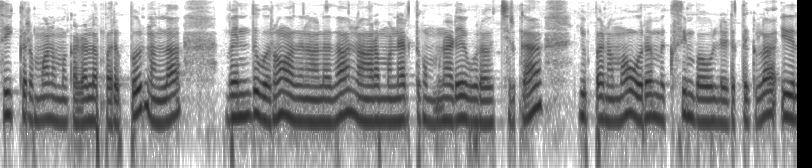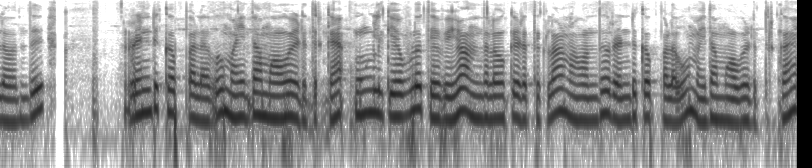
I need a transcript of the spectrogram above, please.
சீக்கிரமாக நம்ம கடலைப்பருப்பு நல்லா வெந்து வரும். அதனால தான் நான் அரை மணி நேரத்துக்கு முன்னாடியே ஊற வச்சுருக்கேன். இப்போ நம்ம ஒரு மிக்சிங் பவுல் எடுத்துக்கலாம். இதில் வந்து ரெண்டு கப் அளவு மைதா மாவு எடுத்திருக்கேன். உங்களுக்கு எவ்வளோ தேவையோ அந்தளவுக்கு எடுத்துக்கலாம். நான் வந்து ரெண்டு கப் அளவு மைதா மாவு எடுத்திருக்கேன்.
